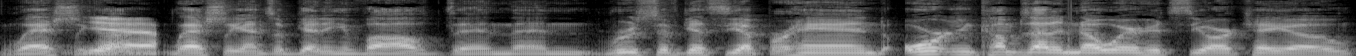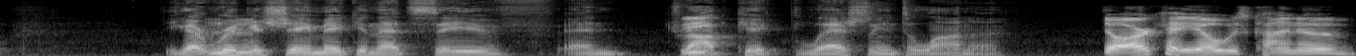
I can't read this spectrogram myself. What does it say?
Lashley, got- Yeah. Lashley ends up getting involved, and then Rusev gets the upper hand. Orton comes out of nowhere, hits the RKO. You got Mhm. Ricochet making that save and drop kicked Lashley into Lana. The RKO was kind of.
